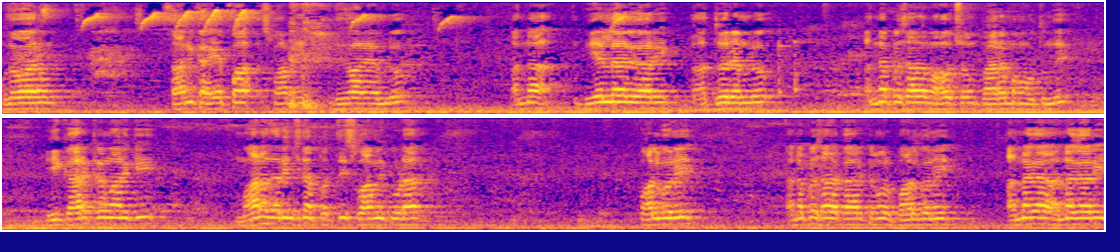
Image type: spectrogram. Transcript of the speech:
బుధవారం స్థానిక అయ్యప్ప స్వామి దేవాలయంలో అన్న బిఎల్ఆర్ గారి ఆధ్వర్యంలో అన్నప్రసాద మహోత్సవం ప్రారంభమవుతుంది. ఈ కార్యక్రమానికి మాల ధరించిన ప్రతి స్వామి కూడా పాల్గొని అన్నప్రసాద కార్యక్రమంలో పాల్గొని అన్నగా అన్నగారి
